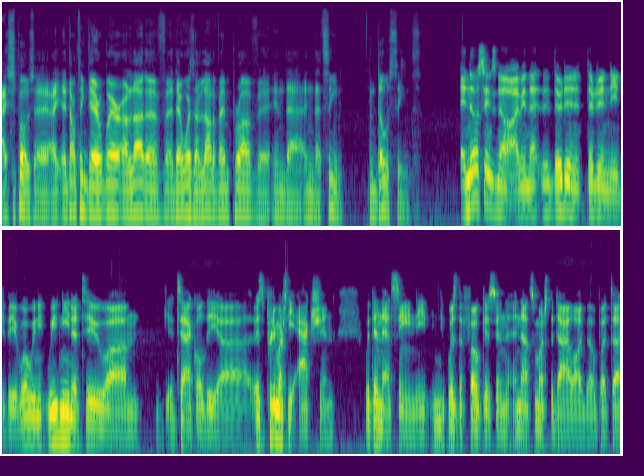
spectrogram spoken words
I suppose I, I, don't think there were a lot of there was a lot of improv in that in that scene, in those scenes. In those scenes, no. I mean, that, there didn't there didn't need to be. What we need, we needed to um, tackle the uh, it's pretty much the action within that scene. He, was the focus and, and not so much the dialogue though. But uh,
